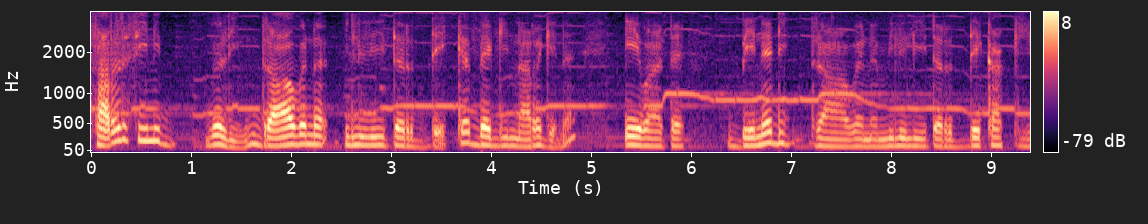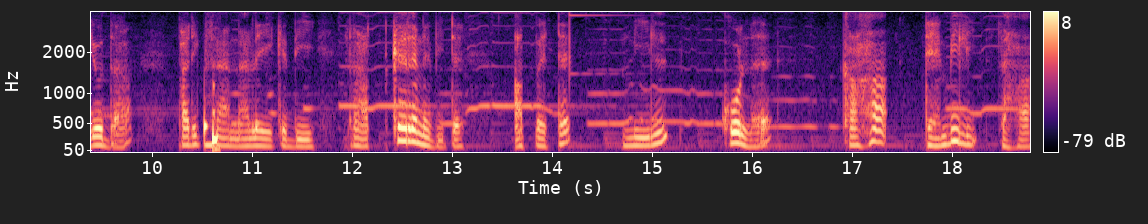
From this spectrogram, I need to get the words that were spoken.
සරලසීනි වලින් ද්‍රාවණ මිලිලීටර් දෙක බැගින් අරගෙන ඒවාට බෙනඩික් ද්‍රාවණ මිලිලීටර් දෙකක් යොදා පරික්ෂා නලයකදී රත් කරන විට අපට නිල් කොල කහ තැඹිලි සහ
